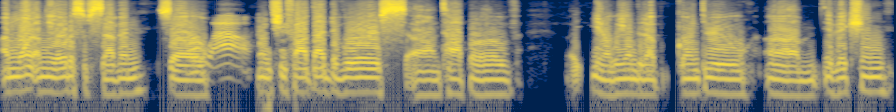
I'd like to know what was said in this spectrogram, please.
I'm one I'm the oldest of seven, so oh, wow. when she fought that divorce, uh, on top of you know we ended up going through um, eviction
